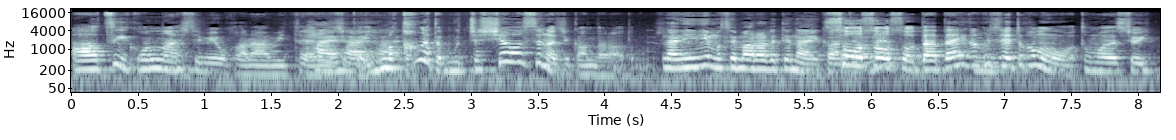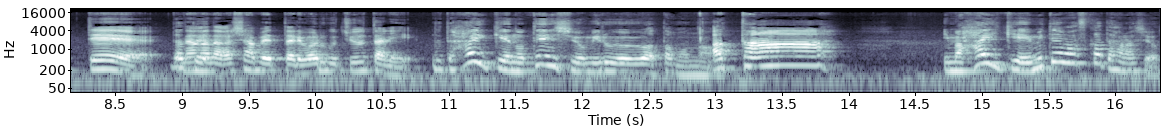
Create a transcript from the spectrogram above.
ああ次こんなんしてみようかなみたいな時間、はいはいはい。今考えたらむっちゃ幸せな時間だなと思う何にも迫られてない感じ、ね、そうそうそうだ大学時代とかも友達と行って、だってなかなか喋ったり悪口言ったり。だって背景の天使を見る余裕あったもんな。あったな今背景見てますかって話よ。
